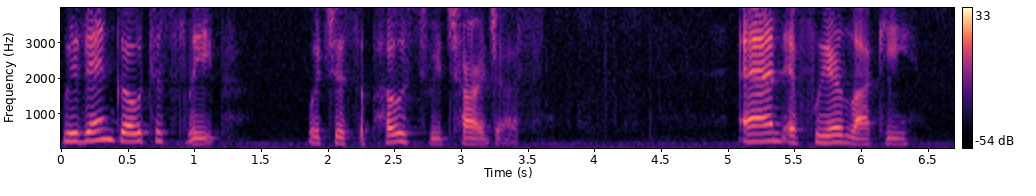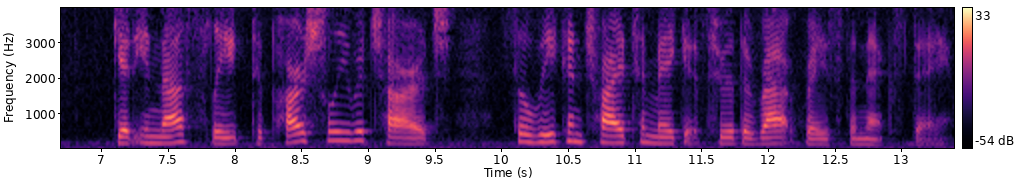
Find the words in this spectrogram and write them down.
We then go to sleep, which is supposed to recharge us. And if we are lucky, get enough sleep to partially recharge so we can try to make it through the rat race the next day.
